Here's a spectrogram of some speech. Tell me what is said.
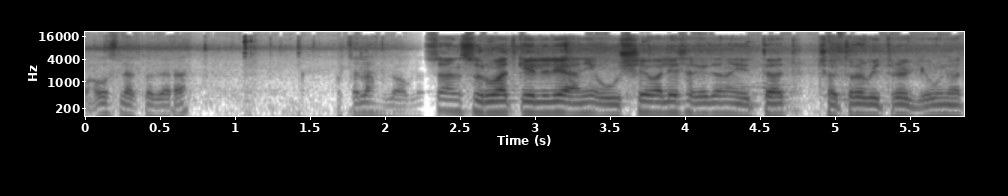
पाऊस लागतो जरा. चला ब्लॉग सण सुरुवात केलेली आणि ओशेवाले सगळेजण येतात छत्र बित्र घेऊनच.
